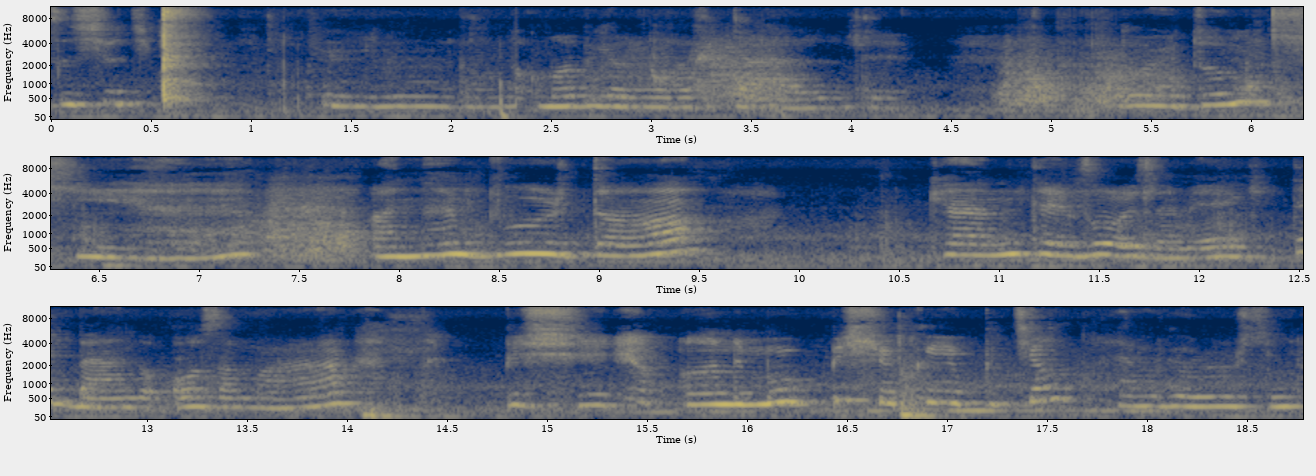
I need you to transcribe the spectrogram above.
Açayım. Aklıma bir yaramaz geldi. Duydum ki annem burada kendi televizyon izlemeye gitti. Ben de o zaman bir şey anneme bir şaka yapacağım. Hem görürsün.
